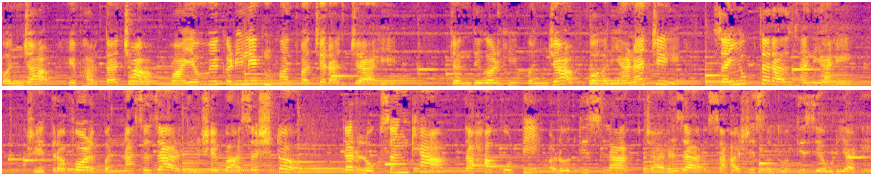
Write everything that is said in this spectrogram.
पंजाब हे भारताच्या वायव्येकडील एक महत्त्वाचे राज्य आहे. चंदीगड ही पंजाब व हरियाणाची संयुक्त राजधानी आहे. क्षेत्रफळ पन्नास हजार तीनशे बासष्ट तर लोकसंख्या दहा कोटी अडोतीस लाख चार हजार सहाशे सदोतीस एवढी आहे.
